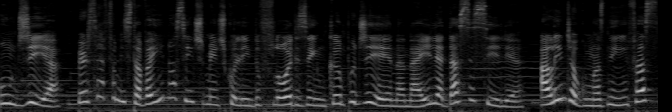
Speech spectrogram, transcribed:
Um dia, Perséfone estava inocentemente colhendo flores em um campo de Ena, na ilha da Sicília. Além de algumas ninfas,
